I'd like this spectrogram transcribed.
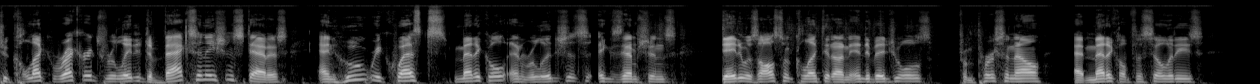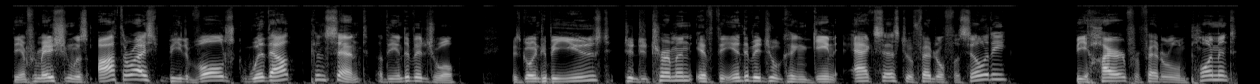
to collect records related to vaccination status and who requests medical and religious exemptions. Data was also collected on individuals from personnel at medical facilities. The information was authorized to be divulged without consent of the individual. It was going to be used to determine if the individual can gain access to a federal facility, be hired for federal employment,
